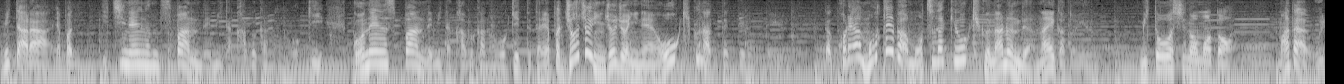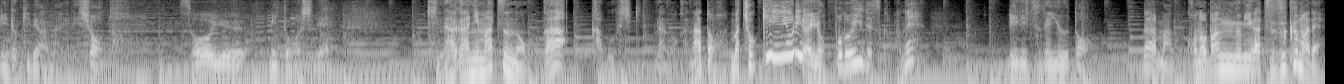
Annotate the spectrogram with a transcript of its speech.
見たらやっぱ1年スパンで見た株価の動き5年スパンで見た株価の動きって言ったらやっぱ徐々に徐々にね大きくなってってるっていうだこれは持てば持つだけ大きくなるんではないかという見通しのもとまだ売り時ではないでしょうとそういう見通しで気長に待つのが株式なのかなと。まあ、貯金よりはよっぽどいいですからね。利率で言うと。だからまあ、この番組が続くまで、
